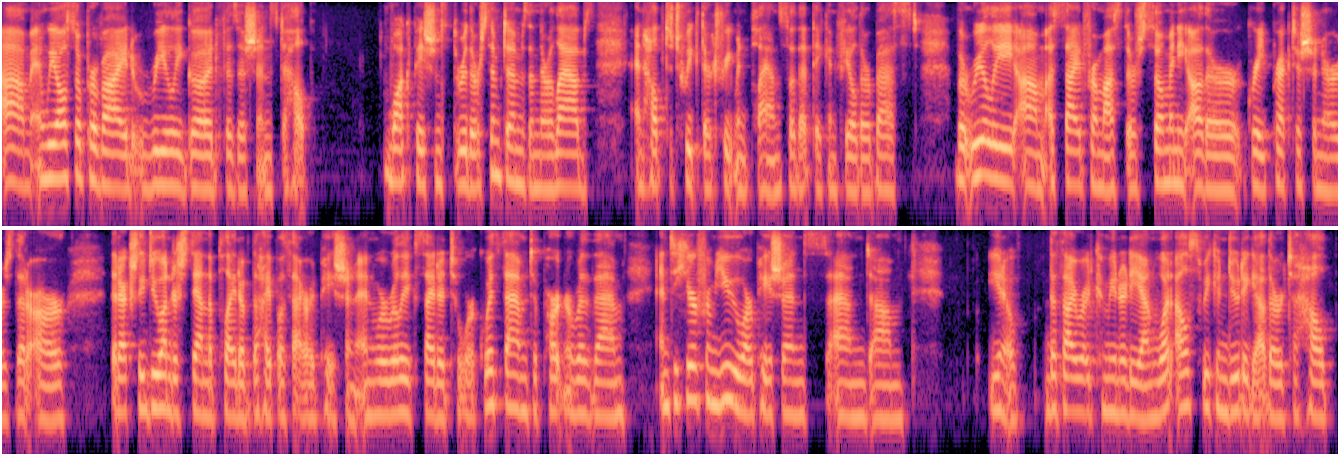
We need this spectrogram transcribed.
Um, and we also provide really good physicians to help walk patients through their symptoms and their labs and help to tweak their treatment plans so that they can feel their best. But really um, aside from us there's so many other great practitioners that are that actually do understand the plight of the hypothyroid patient and we're really excited to work with them to partner with them and to hear from you our patients and um, you know the thyroid community and what else we can do together to help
